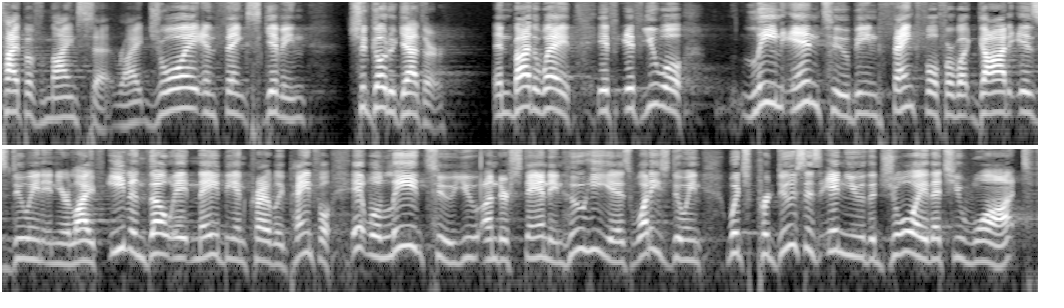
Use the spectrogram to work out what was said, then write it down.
type of mindset, right? Joy and thanksgiving should go together. And by the way, if, if you will lean into being thankful for what God is doing in your life, even though it may be incredibly painful, it will lead to you understanding who He is, what He's doing, which produces in you the joy that you want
